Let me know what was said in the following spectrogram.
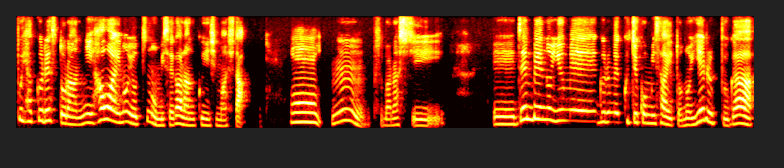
プ100レストランにハワイの4つのお店がランクインしました。イエーイ。うん。素晴らしい、えー全米の有名グルメ口コミサイトのイエルプが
